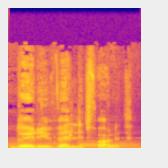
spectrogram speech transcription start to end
då är det ju väldigt farligt.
